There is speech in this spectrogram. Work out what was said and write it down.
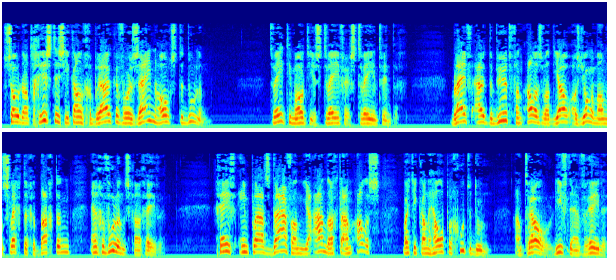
zodat Christus je kan gebruiken voor zijn hoogste doelen. 2 Timotheus 2 vers 22 Blijf uit de buurt van alles wat jou als jongeman slechte gedachten en gevoelens kan geven. Geef in plaats daarvan je aandacht aan alles wat je kan helpen goed te doen, aan trouw, liefde en vrede,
